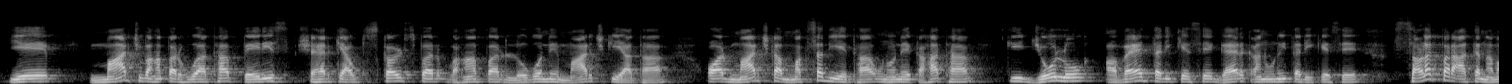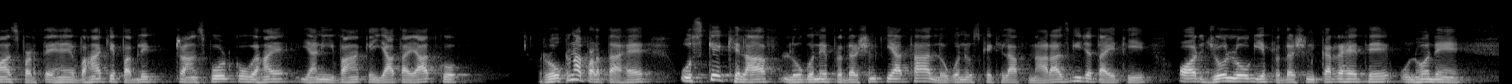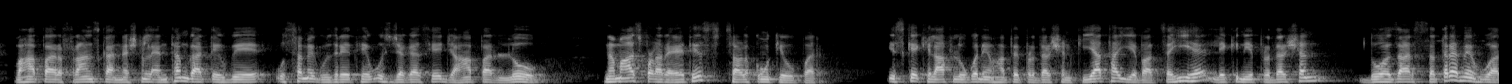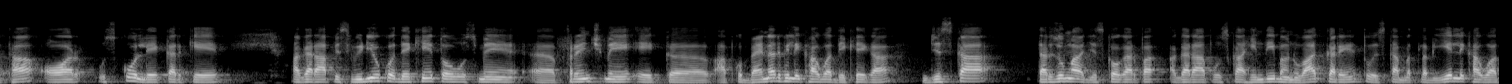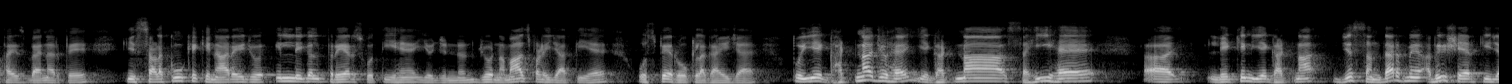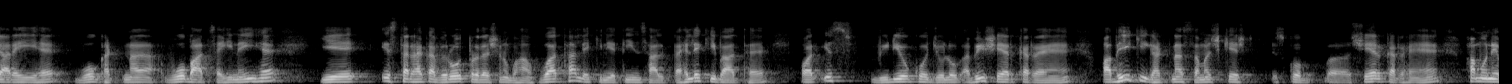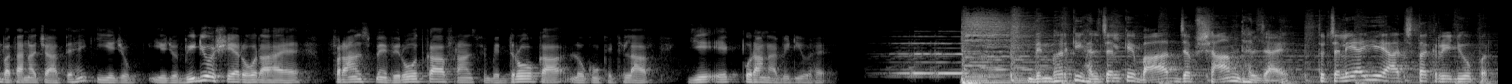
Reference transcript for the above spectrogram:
ये मार्च वहाँ पर हुआ था, पेरिस शहर के आउटस्कर्ट्स पर वहाँ पर लोगों ने मार्च किया था और मार्च का मकसद ये था, उन्होंने कहा था कि जो लोग अवैध तरीके से गैर कानूनी तरीके से सड़क पर आकर नमाज़ पढ़ते हैं, वहाँ के पब्लिक ट्रांसपोर्ट को, वहाँ यानी वहाँ के यातायात को रोकना पड़ता है, उसके खिलाफ लोगों ने प्रदर्शन किया था, लोगों ने उसके खिलाफ नाराज़गी जताई थी और जो लोग ये प्रदर्शन कर रहे थे, उन्होंने वहाँ पर फ्रांस का नेशनल एंथम गाते हुए उस समय गुजरे थे, उस जगह से जहाँ पर लोग नमाज़ पढ़ रहे थे सड़कों के ऊपर। इसके खिलाफ लोगों ने वहाँ पर प्रदर्शन किया था, ये बात सही है, लेकिन ये प्रदर्शन 2017 में हुआ था और उसको लेकर के अगर आप इस वीडियो को देखें तो उसमें फ्रेंच में एक आपको बैनर भी लिखा हुआ दिखेगा, जिसका तर्जुमा जिसको अगर अगर आप उसका हिंदी में अनुवाद करें तो इसका मतलब ये लिखा हुआ था इस बैनर पे कि सड़कों के किनारे जो इलीगल प्रेयर्स होती हैं ये जो जो नमाज़ पढ़ी जाती है उस पर रोक लगाई जाए। तो ये घटना जो है ये घटना सही है आ, लेकिन ये घटना जिस संदर्भ में अभी शेयर की जा रही है वो घटना वो बात सही नहीं है। ये इस तरह का विरोध प्रदर्शन वहाँ हुआ था, लेकिन ये तीन साल पहले की बात है और इस वीडियो को जो लोग अभी शेयर कर रहे हैं, अभी की घटना समझ के इसको शेयर कर रहे हैं, हम उन्हें बताना चाहते हैं कि ये जो ये जो वीडियो शेयर हो रहा है, फ्रांस में विरोध का, फ्रांस में विद्रोह का लोगों के खिलाफ, ये एक पुराना वीडियो है। दिन भर की हलचल के बाद जब शाम ढल जाए तो चले आइए आज तक रेडियो पर।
